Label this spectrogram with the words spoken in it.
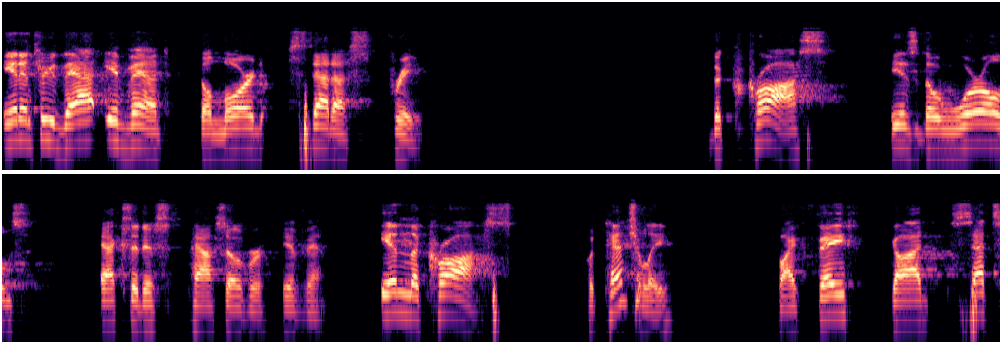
In and through that event, the Lord set us free. The cross is the world's Exodus Passover event. In the cross, potentially, by faith, God sets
